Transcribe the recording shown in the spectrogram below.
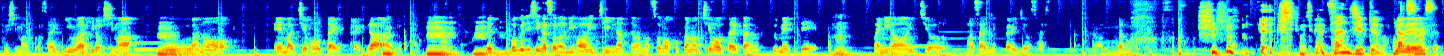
福島とか最近は広島とかの、えー、まあ、地方大会がある、うん。うん、で僕自身がその日本一になったのは、まあ、その他の地方大会も含めて、うん、まあ、日本一を、まあ、30回以上させてもらった。30っていうのは本当すごいですよね。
